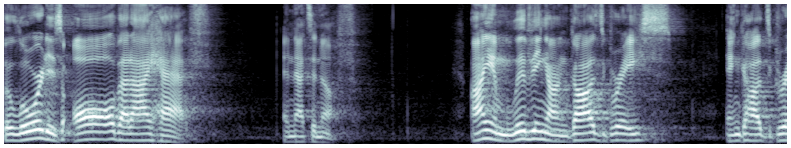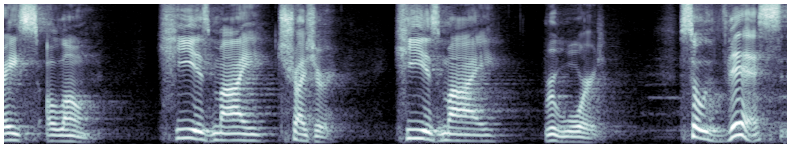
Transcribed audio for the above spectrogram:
the Lord is all that I have, and that's enough. I am living on God's grace and God's grace alone. He is my treasure. He is my reward. So this,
